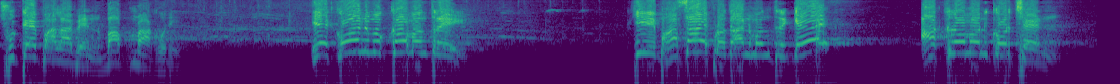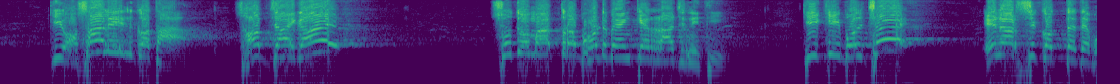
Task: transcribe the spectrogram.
ছুটে পালাবেন, বাপ মা করে। এ কোন মুখ্যমন্ত্রী? কি ভাষায় প্রধানমন্ত্রীকে আক্রমণ করছেন? কি অশালীন কথা। সব জায়গায় শুধুমাত্র ভোট ব্যাংকের রাজনীতি। কি কি বলছে? এনআরসি করতে দেব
